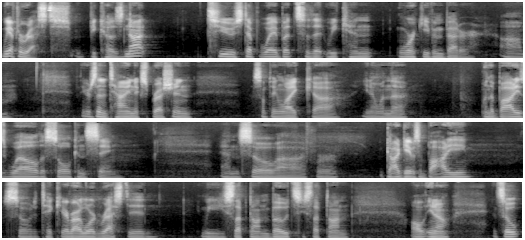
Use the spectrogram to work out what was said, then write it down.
we have to rest because not to step away, but so that we can work even better. Um, there's an Italian expression, something like, uh, you know, when the when the body's well, the soul can sing. And so, uh, for God gave us a body, so to take care of our Lord rested. We slept on boats. He slept on all, you know, and so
